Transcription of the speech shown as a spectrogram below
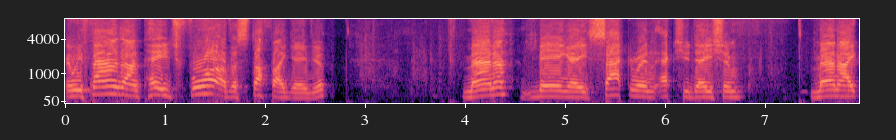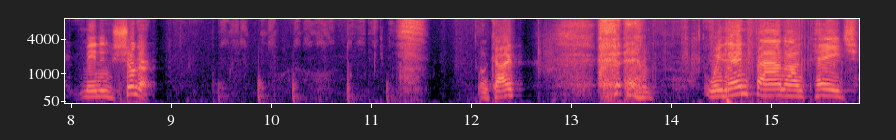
and we found on page four of the stuff I gave you, manna being a saccharine exudation mannite meaning sugar. Okay? we then found on page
